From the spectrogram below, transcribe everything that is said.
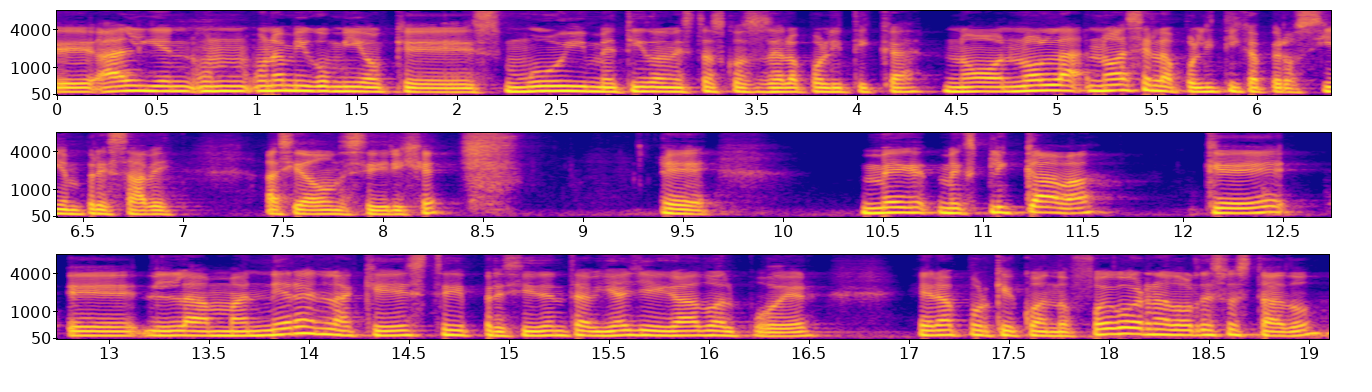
eh, alguien, un, amigo mío que es muy metido en estas cosas de la política, no, no, la, no hace la política, pero siempre sabe hacia dónde se dirige, eh, me, explicaba que la manera en la que este presidente había llegado al poder era porque cuando fue gobernador de su estado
